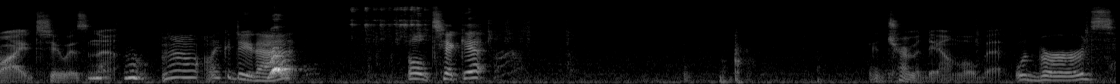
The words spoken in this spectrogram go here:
wide too, isn't it? No, we could do that. Little ticket. Can trim it down a little bit with birds.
